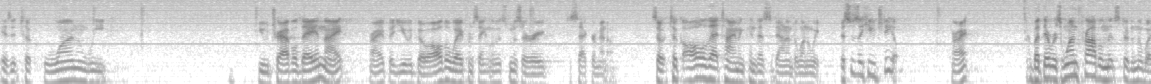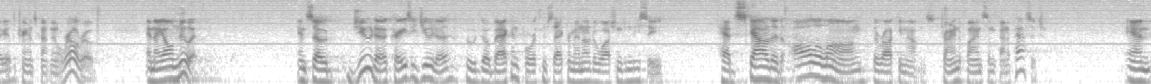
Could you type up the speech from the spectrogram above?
is it took one week. You would travel day and night right? But you would go all the way from St. Louis, Missouri to Sacramento. So it took all of that time and condensed it down into one week. This was a huge deal, right? But there was one problem that stood in the way of the Transcontinental Railroad, and they all knew it. And so Judah, crazy Judah, who would go back and forth from Sacramento to Washington, D.C., had scouted all along the Rocky Mountains trying to find some kind of passage. And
